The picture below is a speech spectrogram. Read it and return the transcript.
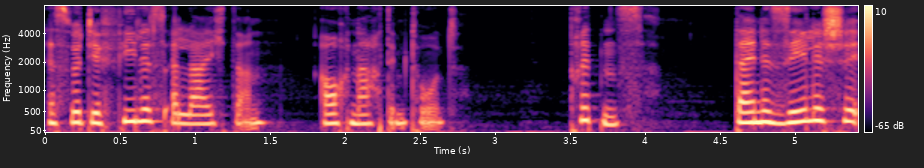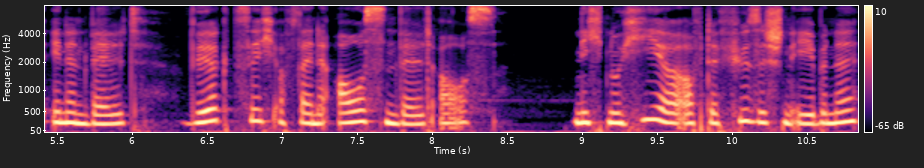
Es wird dir vieles erleichtern, auch nach dem Tod. Drittens. Deine seelische Innenwelt wirkt sich auf deine Außenwelt aus. Nicht nur hier auf der physischen Ebene,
